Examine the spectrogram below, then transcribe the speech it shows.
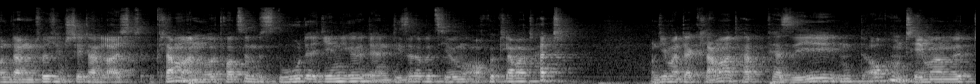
und dann natürlich entsteht dann leicht Klammern, nur trotzdem bist du derjenige, der in dieser Beziehung auch geklammert hat. Und jemand, der klammert, hat per se auch ein Thema mit,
